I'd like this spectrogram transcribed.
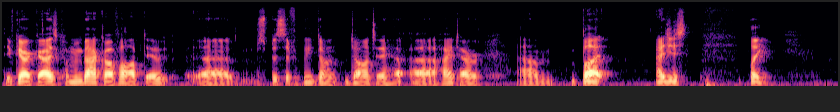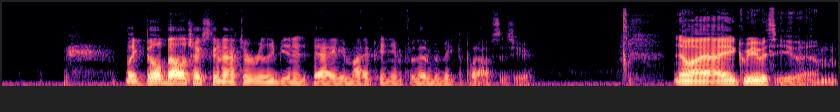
They've got guys coming back off opt out, uh, specifically Dont'a uh, Hightower. Um, but I just like like Bill Belichick's gonna have to really be in his bag, in my opinion, for them to make the playoffs this year. No, I, I agree with you. Um,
